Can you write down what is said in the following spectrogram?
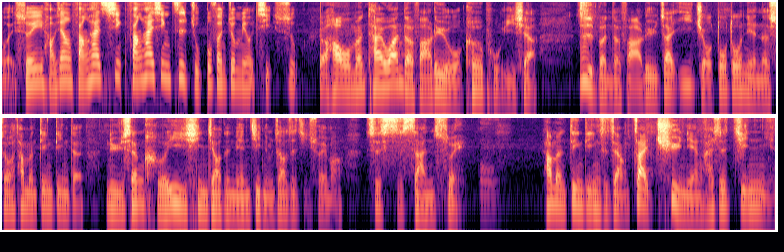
为，所以好像妨害性妨害性自主部分就没有起诉。好，我们台湾的法律我科普一下。日本的法律在一九多多年的时候，他们定定的女生合意性交的年纪，你们知道是几岁吗？是十三岁。哦，他们定定是这样，在去年还是今年？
